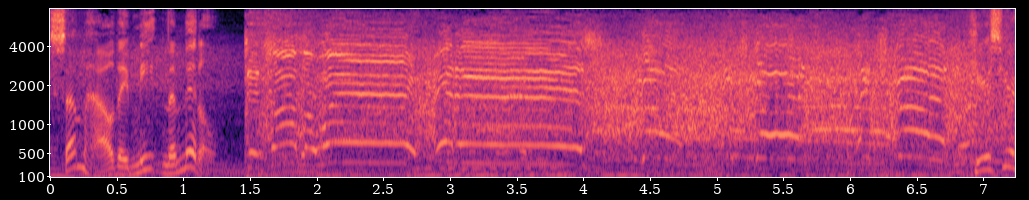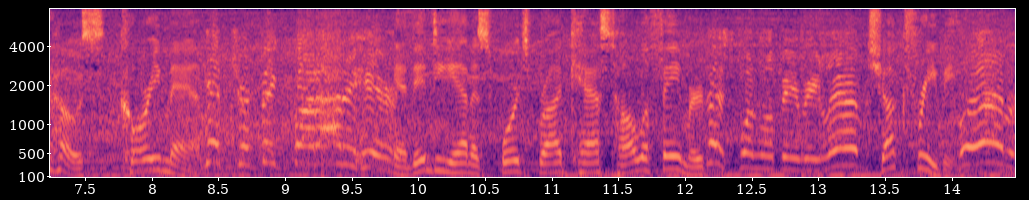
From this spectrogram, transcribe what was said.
somehow they meet in the middle. It's on the way. Here's your hosts, Corey Mann Get your big butt out of here. and Indiana Sports Broadcast Hall of Famer This one will be relived Chuck Freeby. forever.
